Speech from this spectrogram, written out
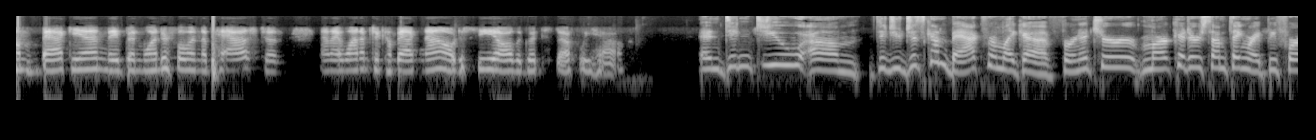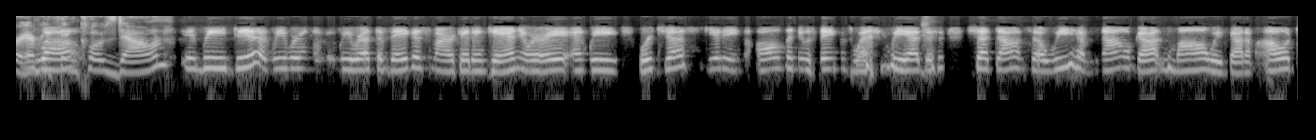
come back in. They've been wonderful in the past, and and I want them to come back now to see all the good stuff we have. And didn't you um did you just come back from like a furniture market or something right before everything Well- closed down? It- We did. We were in the, we were at the Vegas market in January, and we were just getting all the new things when we had to shut down. So we have now gotten them all. We've got them out.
